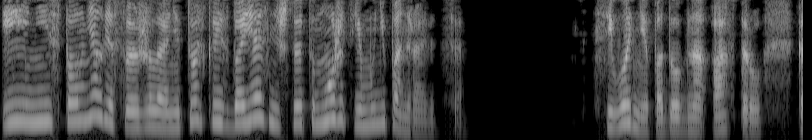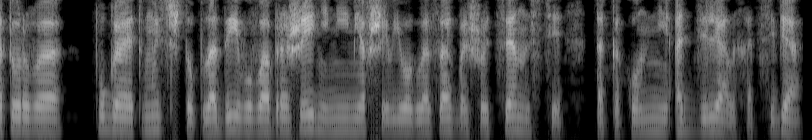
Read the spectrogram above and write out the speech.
и не исполнял я свое желание только из боязни, что это может ему не понравиться. Сегодня, подобно автору, которого пугает мысль, что плоды его воображения, не имевшие в его глазах большой ценности, так как он не отделял их от себя,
